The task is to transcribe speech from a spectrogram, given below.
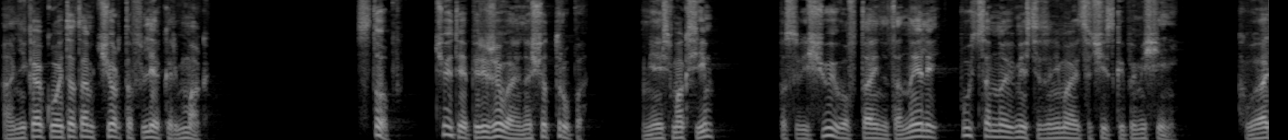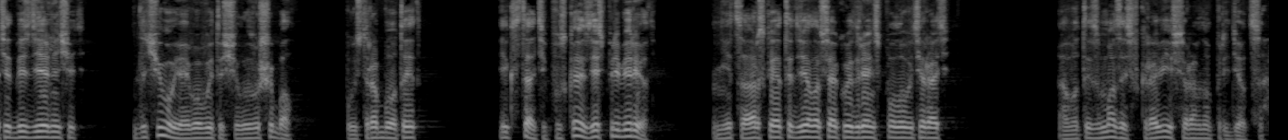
а не какой-то там чертов лекарь-маг. Стоп, что это я переживаю насчет трупа? У меня есть Максим. Посвящу его в тайны тоннелей, пусть со мной вместе занимается чисткой помещений. Хватит бездельничать. Для чего я его вытащил и вышибал? Пусть работает. И, кстати, пускай здесь приберет. Не царское это дело всякую дрянь с пола вытирать. А вот измазать в крови все равно придется.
